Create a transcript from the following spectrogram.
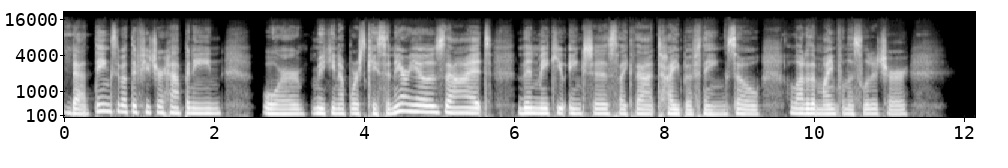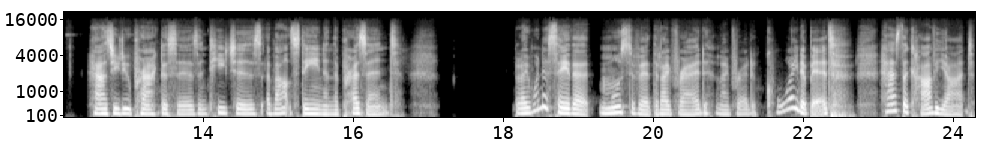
bad things about the future happening, or making up worst case scenarios that then make you anxious, like that type of thing. So, a lot of the mindfulness literature has you do practices and teaches about staying in the present. But I want to say that most of it that I've read, and I've read quite a bit, has the caveat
